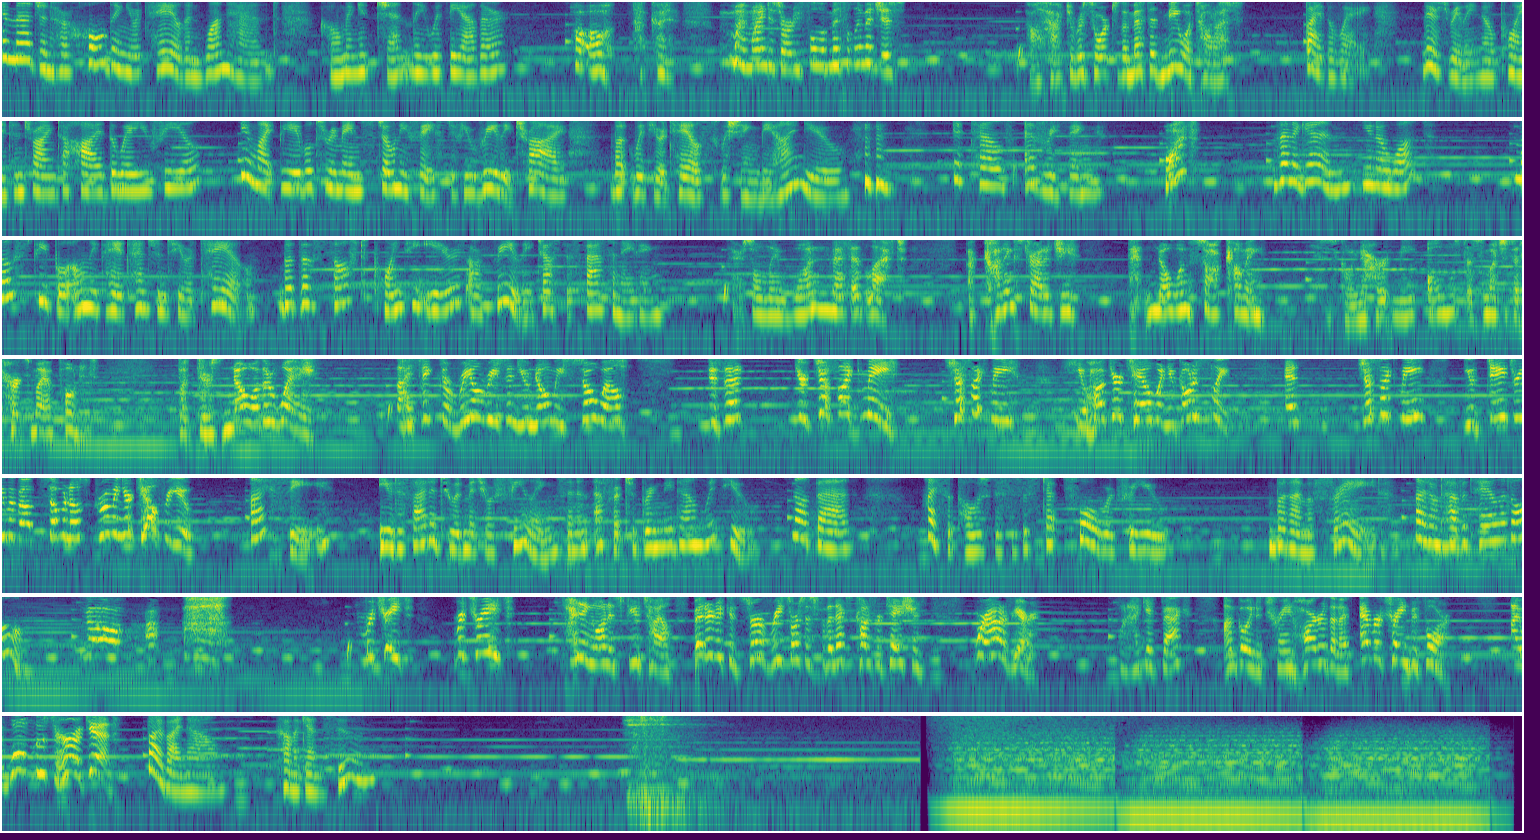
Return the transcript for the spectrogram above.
Imagine her holding your tail in one hand, combing it gently with the other. Uh-oh, not good. My mind is already full of mental images. I'll have to resort to the method Miwa taught us. By the way, there's really no point in trying to hide the way you feel. You might be able to remain stony faced if you really try, but with your tail swishing behind you, it tells everything. What? Then again, you know what? Most people only pay attention to your tail, but those soft, pointy ears are really just as fascinating. There's only one method left. A cunning strategy that no one saw coming. This is going to hurt me almost as much as it hurts my opponent. But there's no other way. I think the real reason you know me so well is that you're just like me. Just like me, you hug your tail when you go to sleep. And just like me, you daydream about someone else grooming your tail for you. I see. You decided to admit your feelings in an effort to bring me down with you. Not bad. I suppose this is a step forward for you. But I'm afraid I don't have a tail at all. No! uh, retreat! Retreat! Fighting on is futile. Better to conserve resources for the next confrontation. We're out of here! When I get back, I'm going to train harder than I've ever trained before. I won't lose to her again! Bye bye now. Come again soon.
